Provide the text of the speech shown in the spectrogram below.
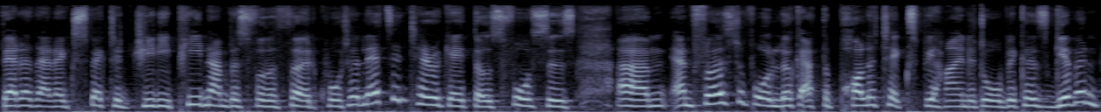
better than expected GDP numbers for the third quarter. Let's interrogate those forces um, and first of all look at the politics behind it all because given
